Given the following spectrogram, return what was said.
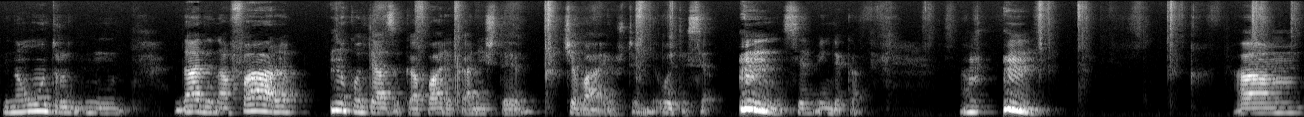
dinăuntru, din, da, din afară. Nu contează că apare ca niște ceva, eu știu, uite, se, se vindecă um,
